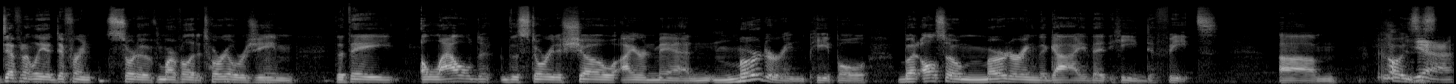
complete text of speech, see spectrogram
definitely a different sort of Marvel editorial regime that they allowed the story to show Iron Man murdering people, but also murdering the guy that he defeats. Um, there's always Yeah.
